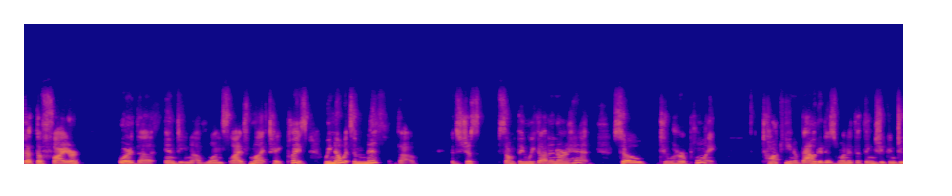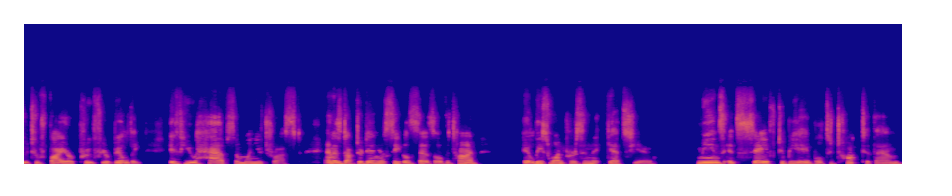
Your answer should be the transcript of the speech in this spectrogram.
that the fire or the ending of one's life might take place. We know it's a myth, though. It's just something we got in our head. So, to her point, talking about it is one of the things you can do to fireproof your building. If you have someone you trust, and as Dr. Daniel Siegel says all the time, at least one person that gets you means it's safe to be able to talk to them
